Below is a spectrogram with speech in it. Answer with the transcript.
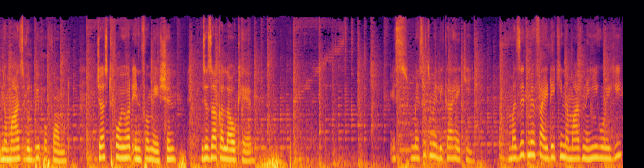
नमाज़ will be performed just for your information जजाकल्ला खैर इस मैसेज में लिखा है कि मस्जिद में फ्राइडे की नमाज़ नहीं होएगी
